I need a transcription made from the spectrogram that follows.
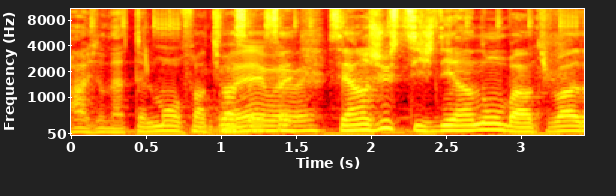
ah, il y en a tellement. Enfin, tu vois, c'est injuste si je dis un nom, bah, tu vois,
